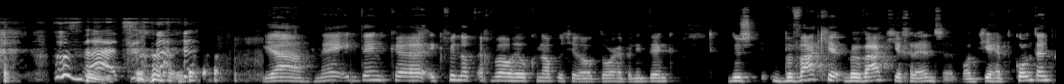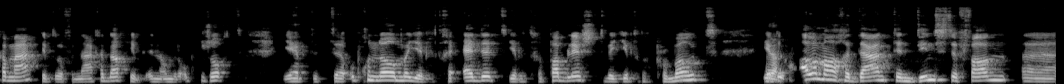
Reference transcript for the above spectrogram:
who's that? Ja, nee, ik denk, uh, ik vind dat echt wel heel knap dat je dat door hebt. En ik denk, dus bewaak je, bewaak je grenzen. Want je hebt content gemaakt, je hebt erover nagedacht, je hebt een ander opgezocht, je hebt het uh, opgenomen, je hebt het geëdit, je hebt het gepublished, weet je, je hebt het gepromoot. Je hebt het allemaal gedaan ten dienste van uh,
